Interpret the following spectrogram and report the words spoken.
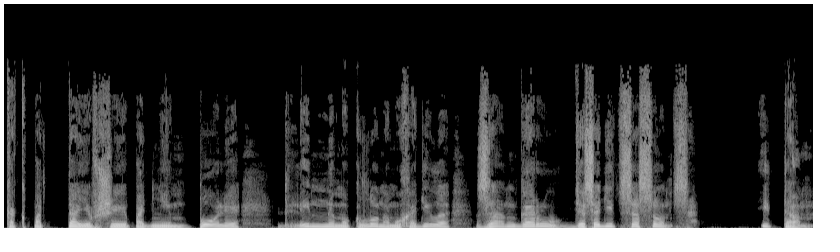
как подтаявшее под ним поле, длинным уклоном уходила за ангару, где садится солнце. И там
